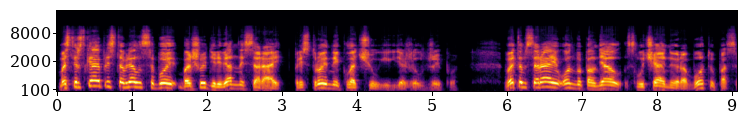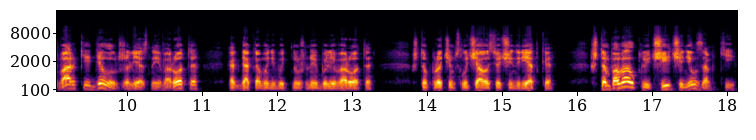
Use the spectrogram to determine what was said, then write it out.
Мастерская представляла собой большой деревянный сарай, пристроенный к лачуге, где жил джипу. В этом сарае он выполнял случайную работу по сварке, делал железные ворота, когда кому-нибудь нужны были ворота, что, впрочем, случалось очень редко, штамповал ключи, чинил замки.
